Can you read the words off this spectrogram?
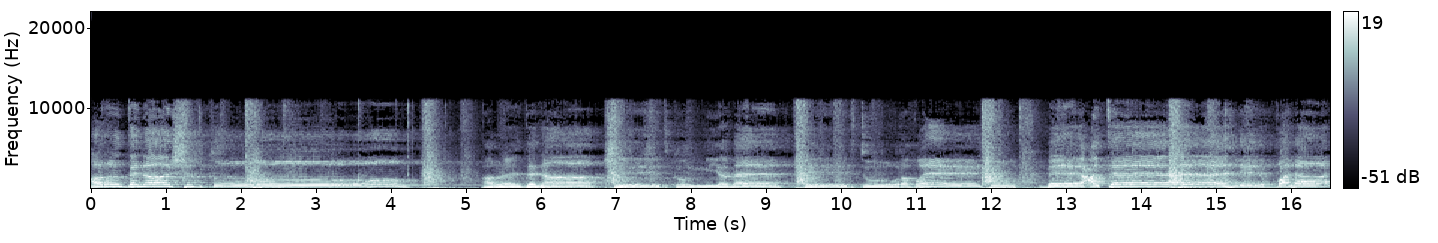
أرد ناشدكم أرد ناشدكم يا من حدتوا رضيتوا بيعة أهل الضلال.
